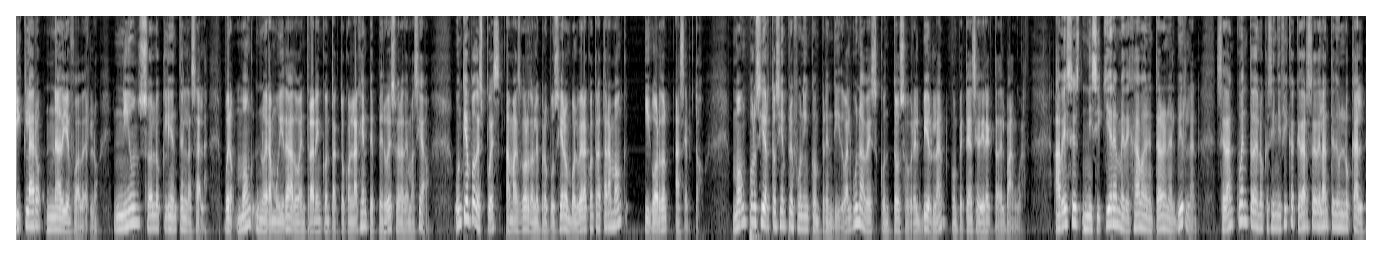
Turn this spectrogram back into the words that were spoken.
y claro, nadie fue a verlo, ni un solo cliente en la sala. Bueno, Monk no era muy dado a entrar en contacto con la gente, pero eso era demasiado. Un tiempo después, a Max Gordon le propusieron volver a contratar a Monk y Gordon aceptó. Monk, por cierto, siempre fue un incomprendido. Alguna vez contó sobre el Birland, competencia directa del Vanguard. A veces ni siquiera me dejaban entrar en el Birland. ¿Se dan cuenta de lo que significa quedarse delante de un local,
